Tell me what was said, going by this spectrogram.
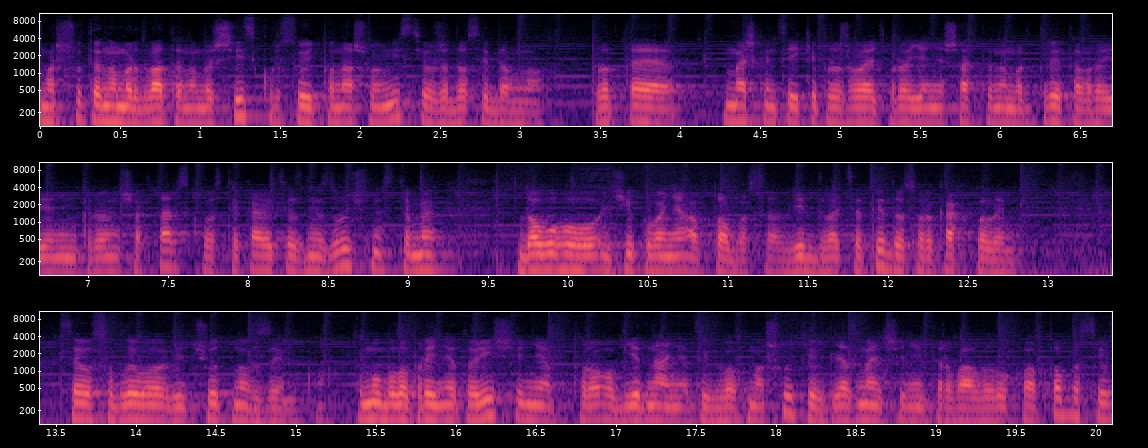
Маршрути номер 2 та номер 6 курсують по нашому місті вже досить давно. Проте мешканці, які проживають в районі шахти номер 3 та в районі мікрорайону Шахтарського, стикаються з незручностями довгого очікування автобуса від 20 до 40 хвилин. Це особливо відчутно взимку. Тому було прийнято рішення про об'єднання цих двох маршрутів для зменшення інтервалу руху автобусів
